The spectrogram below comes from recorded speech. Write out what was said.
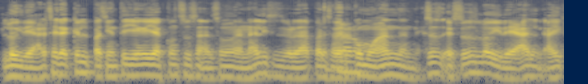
lo ideal sería que el paciente llegue ya con su, análisis, ¿verdad? Para saber cómo andan. Eso es, eso es lo ideal. Hay,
